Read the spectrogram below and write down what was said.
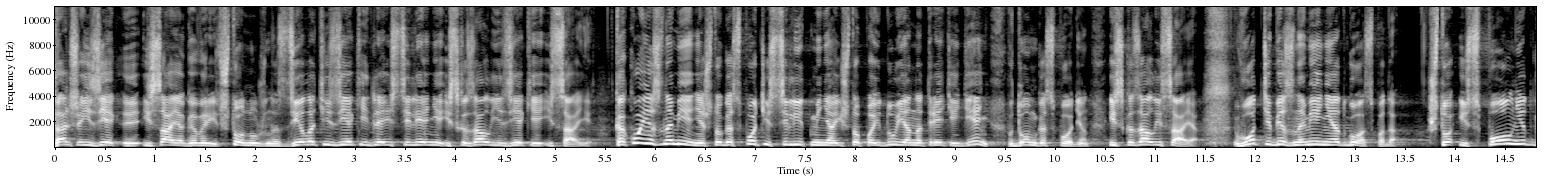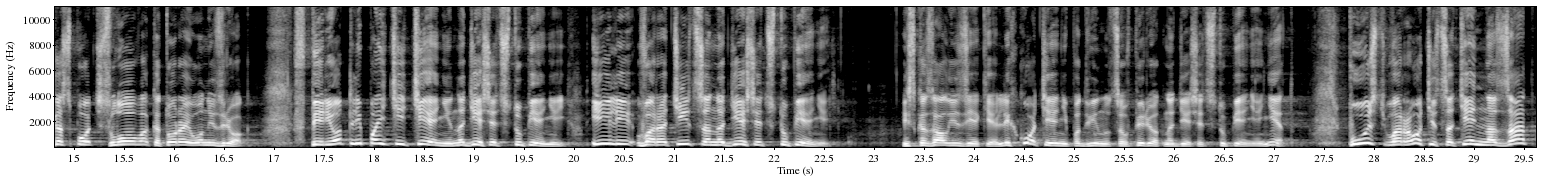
Дальше э, Исаия говорит, что нужно сделать Изекии для исцеления, и сказал Езекия Исаии, «Какое знамение, что Господь исцелит меня, и что пойду я на третий день в дом Господен?» И сказал Исаия, «Вот тебе знамение от Господа, что исполнит Господь слово, которое Он изрек. Вперед ли пойти тени на десять ступеней, или воротиться на десять ступеней?» И сказал Езекия, легко тени подвинуться вперед на десять ступеней? Нет. Пусть воротится тень назад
